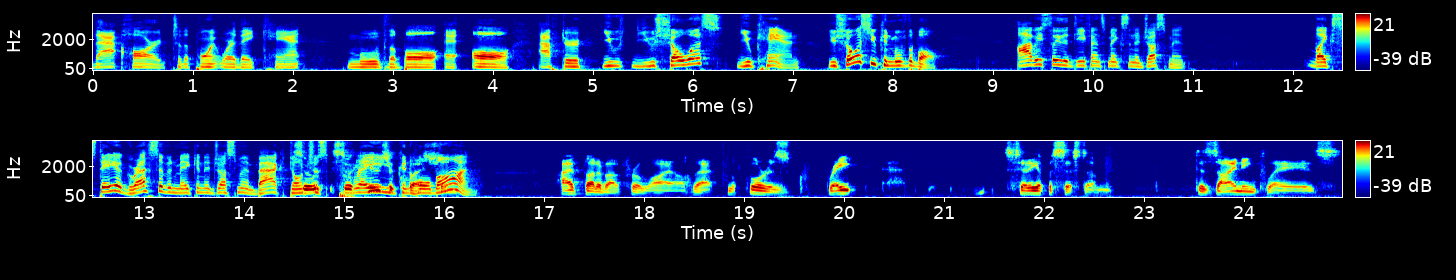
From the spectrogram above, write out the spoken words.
that hard to the point where they can't move the ball at all. After you you show us you can. You show us you can move the ball. Obviously the defense makes an adjustment like stay aggressive and make an adjustment back don't So- just so pray you can hold on I've thought about for a while that LaFleur is great at setting up a system, designing plays,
